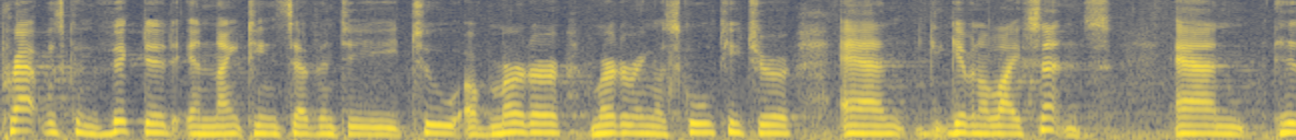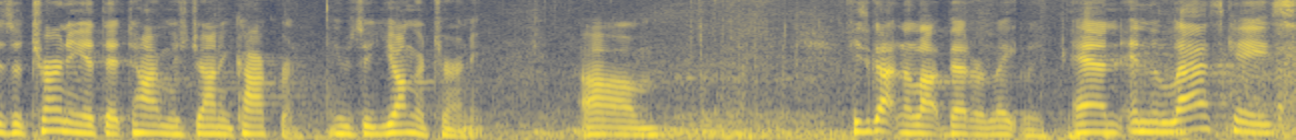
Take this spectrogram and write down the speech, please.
Pratt was convicted in 1972 of murder, murdering a school teacher, and given a life sentence. And his attorney at that time was Johnnie Cochran. He was a young attorney. Um, he's gotten a lot better lately. And in the last case,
